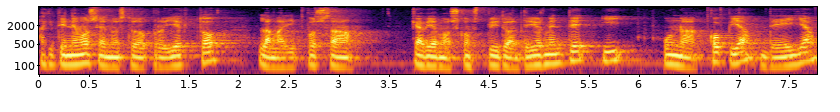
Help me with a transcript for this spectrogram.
Aquí tenemos en nuestro proyecto la mariposa que habíamos construido anteriormente y una copia de ella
